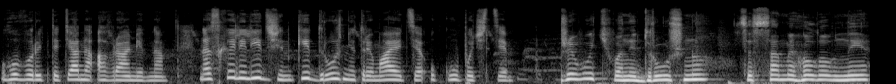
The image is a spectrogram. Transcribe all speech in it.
говорить Тетяна Аврамівна. На схилі літ жінки дружньо тримаються у купочці. Живуть вони дружно, це саме головне.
